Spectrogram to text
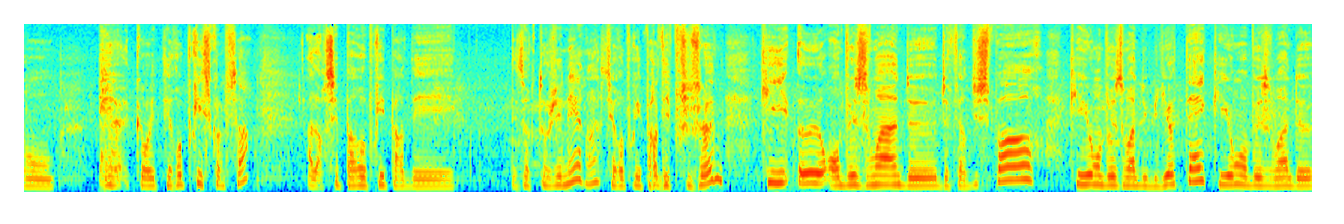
ont été reprises comme ça. Alors, ce n'est pas repris par des octogénaires, hein, c'est repris par des plus jeunes, qui eux ont besoin de, faire du sport, qui ont besoin de bibliothèques, qui ont besoin de,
